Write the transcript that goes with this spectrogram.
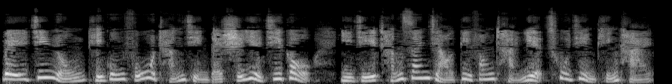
为金融提供服务场景的实业机构以及长三角地方产业促进平台。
